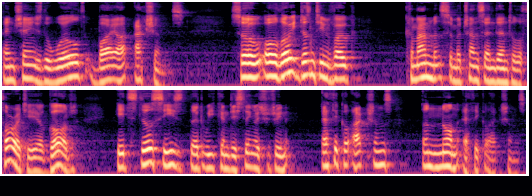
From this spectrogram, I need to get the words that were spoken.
and change the world by our actions. So, although it doesn't invoke commandments from a transcendental authority or God, it still sees that we can distinguish between ethical actions and non ethical actions.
